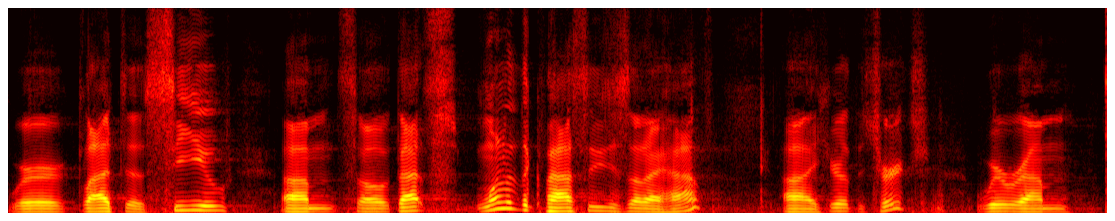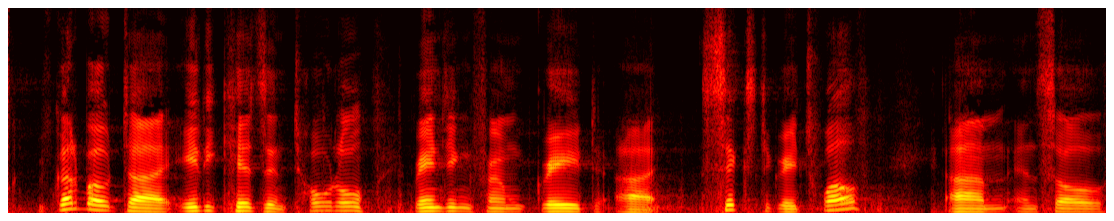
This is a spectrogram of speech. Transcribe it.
We're glad to see you. Um, so that's one of the capacities that I have uh, here at the church. We're um, we've got about uh, 80 kids in total, ranging from grade uh, six to grade 12. Um, and so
